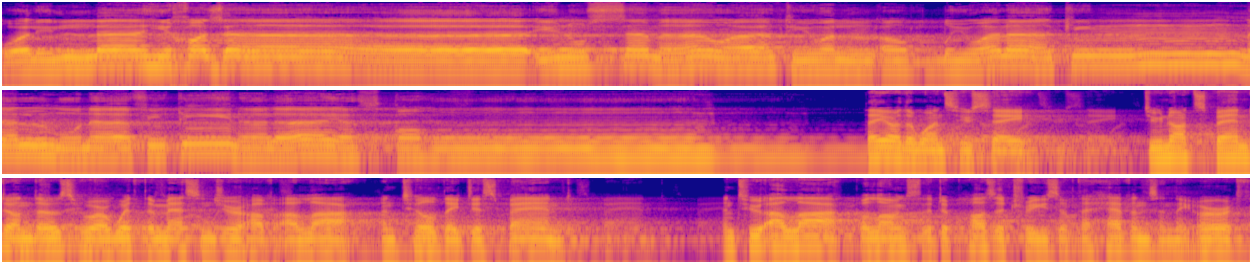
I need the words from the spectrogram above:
ولله خزائن السماوات والأرض ولكن المنافقين لا يفقهون They are the ones who say, Do not spend on those who are with the Messenger of Allah until they disband. And to Allah belongs the depositories of the heavens and the earth,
